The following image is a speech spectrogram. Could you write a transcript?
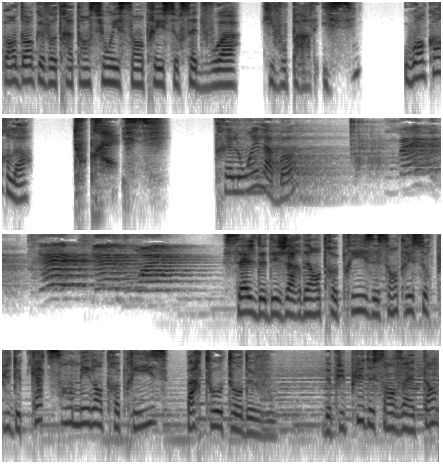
Pendant que votre attention est centrée sur cette voix qui vous parle ici, ou encore là, tout près ici, très loin là-bas, Ou même très, très loin. Celle de Desjardins Entreprises est centrée sur plus de 400 000 entreprises partout autour de vous. Depuis plus de 120 ans,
